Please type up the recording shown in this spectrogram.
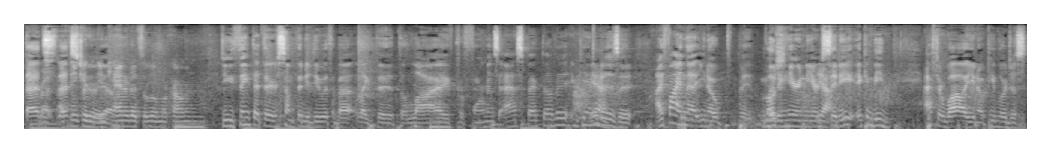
That's- But I that's think true, In, in. Canada, it's a little more common. do you think that there's something to do with about like the, the live performance aspect of it in Canada? Yeah. Is it? I find that you know, Most- living here in New York yeah. City, it can be. After a while, you know, people are just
